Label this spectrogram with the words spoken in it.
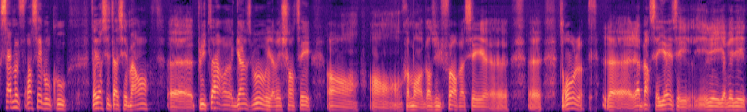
ça me froissait beaucoup. D'ailleurs, c'est assez marrant. Euh, plus tard, Gainsbourg, il avait chanté en, en comment, dans une forme assez euh, euh, drôle, la, la Marseillaise, et, il y avait des,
